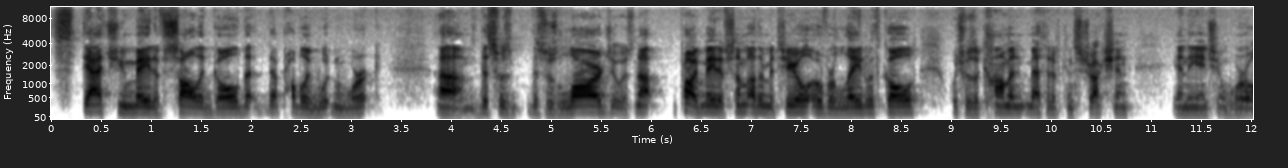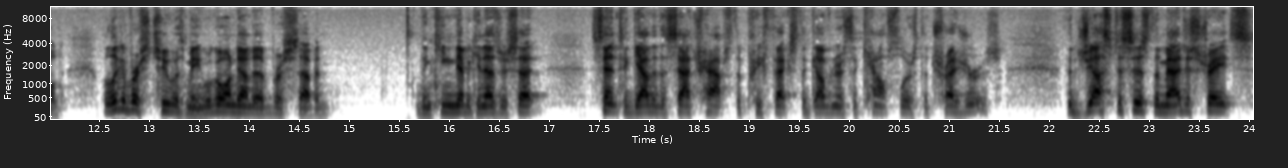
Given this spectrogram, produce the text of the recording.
statue made of solid gold. That, that probably wouldn't work. Um, this, was, this was large. It was not probably made of some other material overlaid with gold, which was a common method of construction in the ancient world. But look at verse 2 with me. We'll go on down to verse 7. Then King Nebuchadnezzar set, sent to gather the satraps, the prefects, the governors, the counselors, the treasurers, the justices, the magistrates,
